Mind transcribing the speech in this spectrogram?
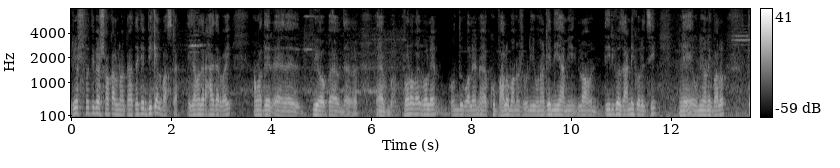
বৃহস্পতিবার সকাল নয়টা থেকে বিকেল পাঁচটা। এই যে আমাদের হায়দার ভাই, আমাদের প্রিয় বড় ভাই বলেন, বন্ধু বলেন খুব ভালো মানুষ উনি ওনাকে নিয়ে আমি দীর্ঘ জার্নি করেছি উনি অনেক ভালো। তো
